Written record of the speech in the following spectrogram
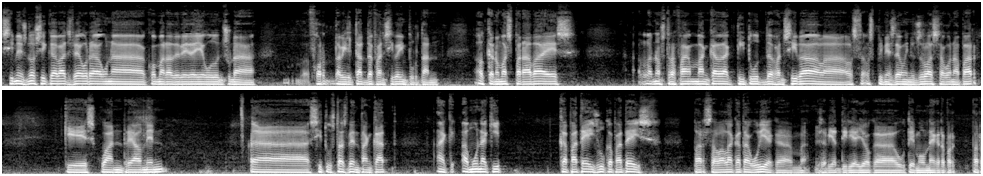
si més no sí que vaig veure una, com ara bé dèieu, doncs una forta habilitat defensiva important. El que no m'esperava és la nostra manca d'actitud defensiva als, als primers 10 minuts de la segona part, que és quan realment eh, si tu estàs ben tancat amb un equip que pateix el que pateix per salvar la categoria, que més aviat diria jo que ho té molt negre per, per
